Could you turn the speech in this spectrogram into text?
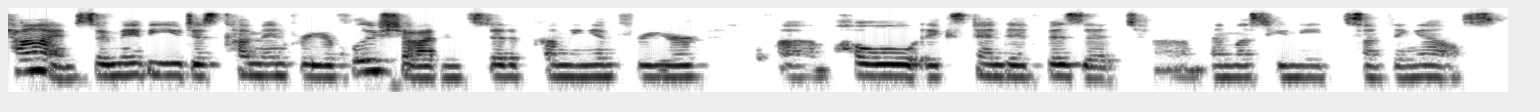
time. So maybe you just come in for your flu shot instead of coming in for your um, whole extended visit um, unless you need something else.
